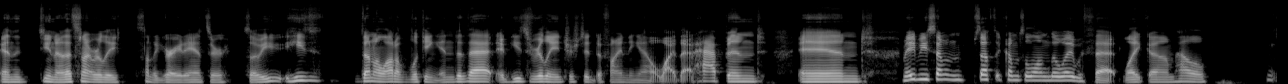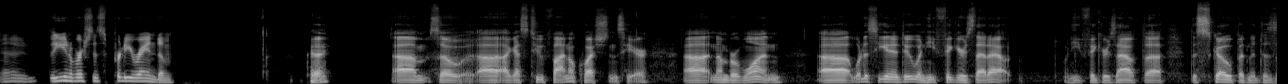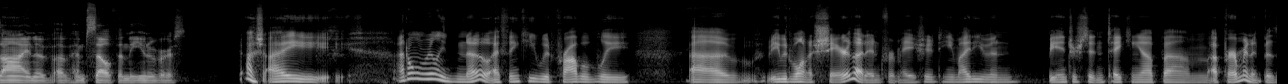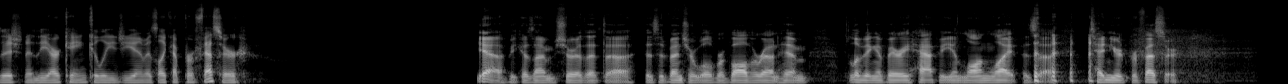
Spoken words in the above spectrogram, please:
And you know, that's not really it's not a great answer. So he he's done a lot of looking into that, and he's really interested to finding out why that happened, and maybe some stuff that comes along the way with that, like um how uh, the universe is pretty random. Okay. Um, so uh, I guess two final questions here. Uh, number one, uh, what is he going to do when he figures that out? When he figures out the the scope and the design of, of himself in the universe? Gosh, I I don't really know. I think he would probably uh he would want to share that information. He might even be interested in taking up um a permanent position at the Arcane Collegium as like a professor. Yeah, because I'm sure that uh, this adventure will revolve around him living a very happy and long life as a tenured professor.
